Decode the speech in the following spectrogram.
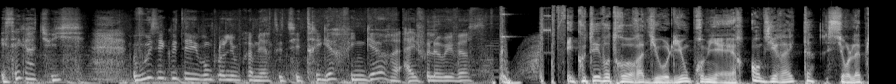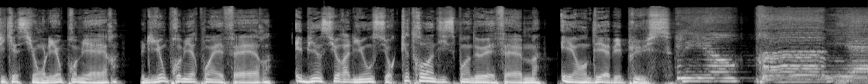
et c'est gratuit. Vous écoutez les bons plans Lyon Première tout de suite. Trigger Finger, I Follow Rivers. Écoutez votre radio Lyon Première en direct sur l'application Lyon Première, lyonpremière.fr et bien sûr à Lyon sur 90.2 FM et en DAB+. Lyon Première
